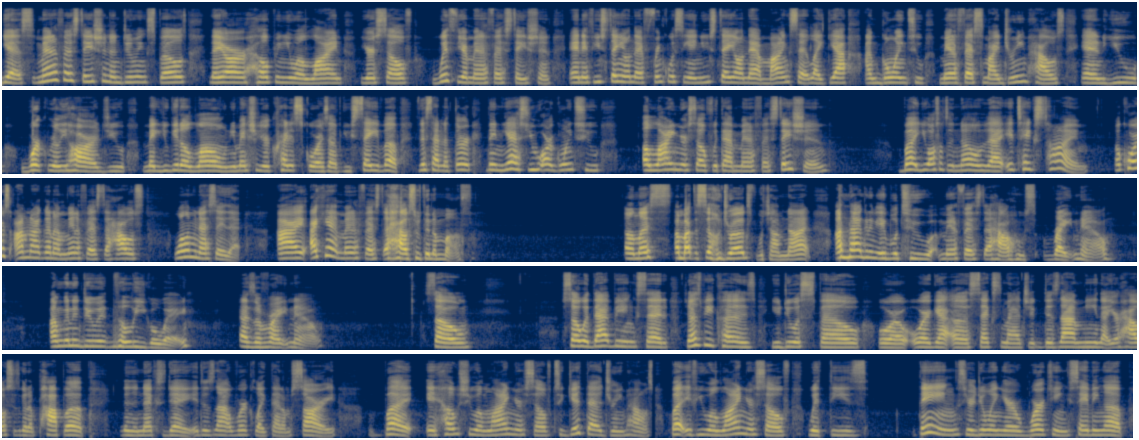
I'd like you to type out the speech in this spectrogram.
yes, manifestation and doing spells, they are helping you align yourself with your manifestation. And if you stay on that frequency and you stay on that mindset, like, yeah, I'm going to manifest my dream house, and you work really hard, you make you get a loan, you make sure your credit score is up, you save up, this, that, and the third, then yes, you are going to align yourself with that manifestation. But you also have to know that it takes time. Of course, I'm not gonna manifest a house. Well, let me not say that. I I can't manifest a house within a month unless I'm about to sell drugs, which I'm not, I'm not to be able to manifest a house right now. I'm to do it the legal way as of right now. So, so with that being said, just because you do a spell or or get a sex magic does not mean that your house is to pop up in the next day. It does not work like that. I'm sorry but it helps you align yourself to get that dream house. But if you align yourself with these things, you're doing your working, saving up,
